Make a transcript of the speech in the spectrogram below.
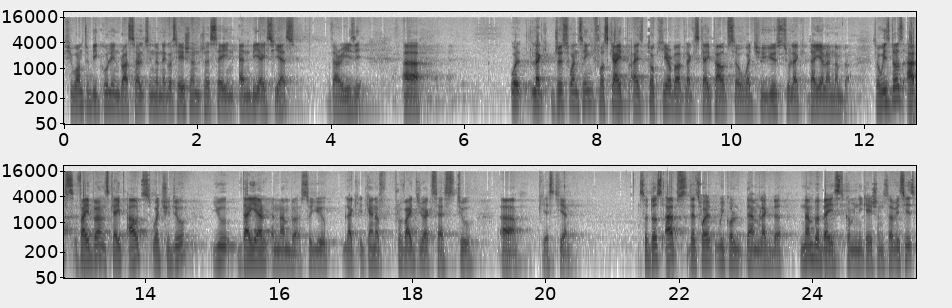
If you want to be cool in Brussels in the negotiation, just say NBICS. Very easy. Uh, well, like just one thing for Skype, I talk here about like Skype out, so what you use to like dial a number. So with those apps, Viber and Skype out, what you do, you dial a number. So you like it kind of provides you access to uh, PSTN. So those apps, that's why we call them like the number-based communication services.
